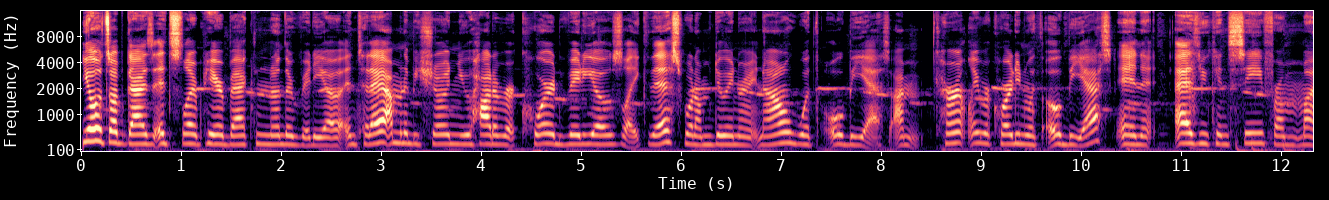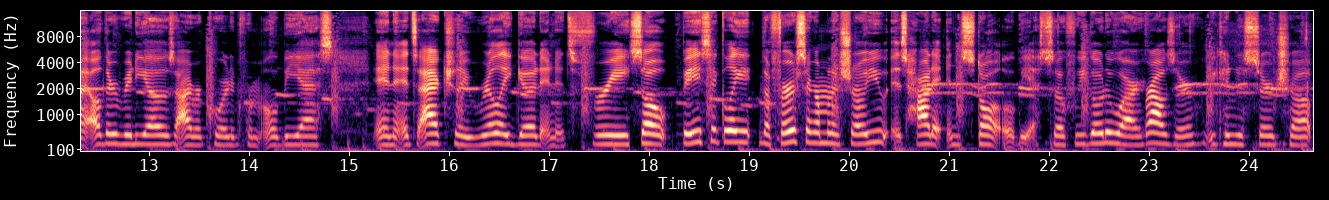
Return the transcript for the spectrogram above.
Yo, what's up guys? It's Slurp here back in another video and today I'm going to be showing you how to record videos like this, what I'm doing right now with OBS. I'm currently recording with OBS and as you can see from my other videos I recorded from OBS and it's actually really good and it's free. So basically the first thing I'm going to show you is how to install OBS. So if we go to our browser we can just search up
